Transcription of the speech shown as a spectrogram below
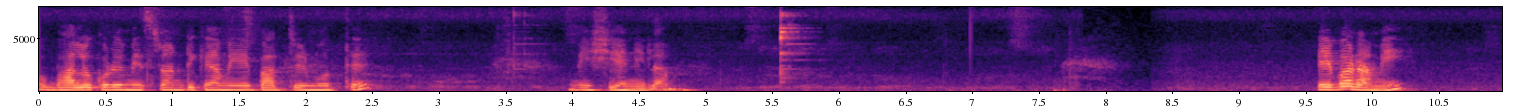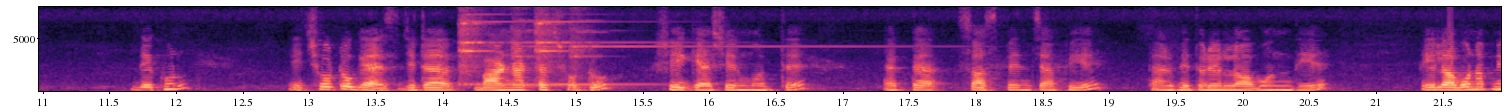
খুব ভালো করে মিশ্রণটিকে আমি এই পাত্রের মধ্যে মিশিয়ে নিলাম। এবার আমি, দেখুন, এই ছোট গ্যাস, যেটা বার্নারটা ছোট, সেই গ্যাসের মধ্যে একটা সসপ্যান চাপিয়ে তার ভেতরে লবণ দিয়ে, এই লবণ আপনি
